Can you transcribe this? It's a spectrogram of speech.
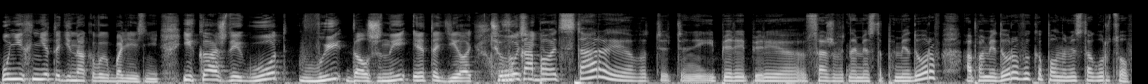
У них нет одинаковых болезней. И каждый год вы должны это делать. Что, Осень- выкапывать старые вот, и пере- пересаживать на место помидоров, а помидоры выкопал на место огурцов?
